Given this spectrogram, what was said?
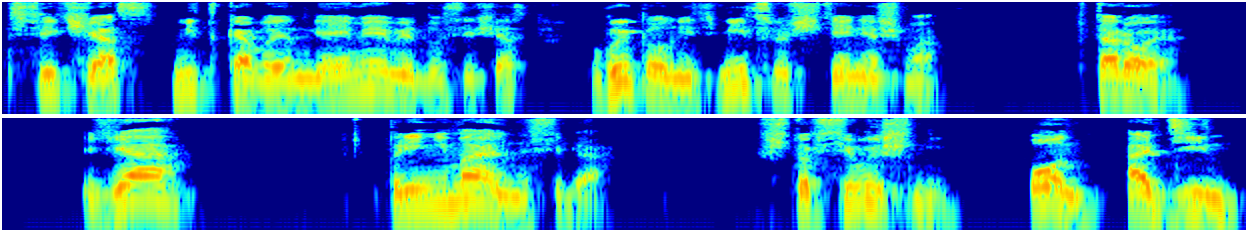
сейчас, миткавен, я имею в виду сейчас, выполнить митсу чтения Шма. Второе. Я принимаю на себя, что Всевышний, Он один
